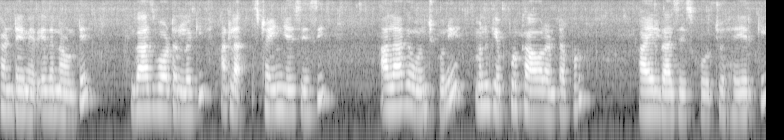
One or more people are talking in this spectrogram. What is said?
కంటైనర్ ఏదైనా ఉంటే గాజు బాటిల్లోకి అట్లా స్ట్రెయిన్ చేసేసి అలాగే ఉంచుకొని మనకి ఎప్పుడు కావాలంటే అప్పుడు ఆయిల్ రాసేసుకోవచ్చు హెయిర్కి.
